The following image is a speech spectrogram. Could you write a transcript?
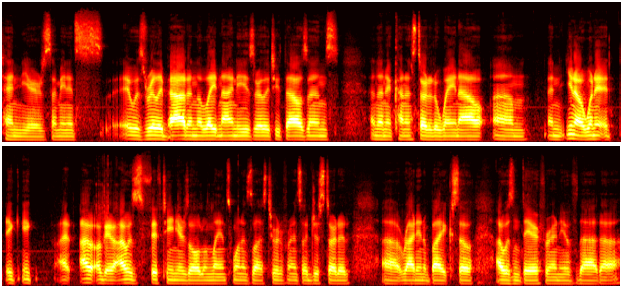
ten years. I mean, it's it was really bad in the late '90s, early 2000s, and then it kind of started to wane out. Um, and you know, when it, it, it I, I, okay, I was 15 years old when Lance won his last Tour de France. I just started uh, riding a bike, so I wasn't there for any of that. Uh,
